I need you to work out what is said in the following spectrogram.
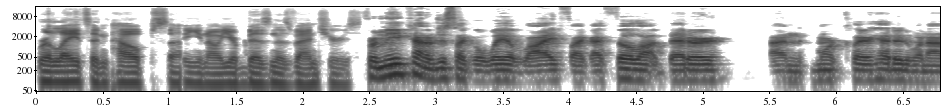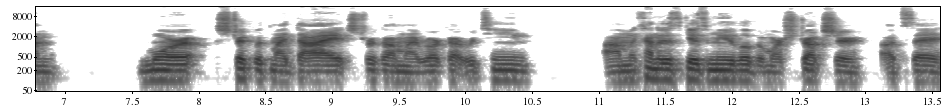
relates and helps, uh, you know, your business ventures? For me, kind of just like a way of life. Like I feel a lot better and more clear headed when I'm more strict with my diet, strict on my workout routine. Um, it kind of just gives me a little bit more structure, I'd say.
